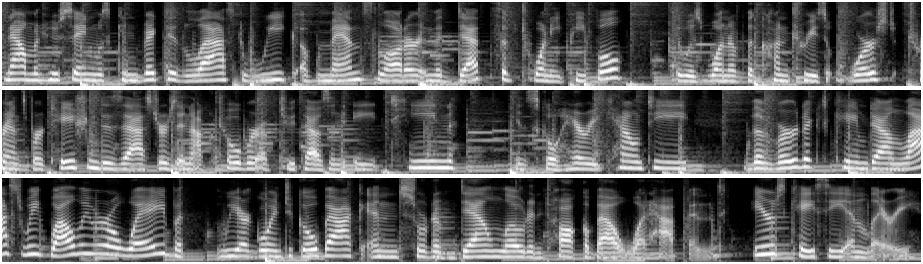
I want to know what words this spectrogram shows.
Nauman Hussain was convicted last week of manslaughter in the deaths of 20 people. It was one of the country's worst transportation disasters in October of 2018 in Schoharie County. The verdict came down last week while we were away, but we are going to go back and sort of download and talk about what happened. Here's Casey and Larry.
